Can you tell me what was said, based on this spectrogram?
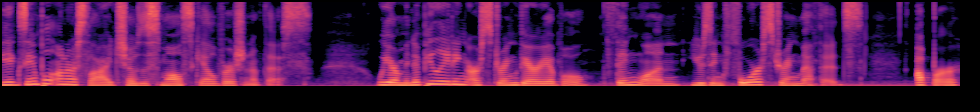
The example on our slide shows a small scale version of this. We are manipulating our string variable, thing1, using four string methods. Upper,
